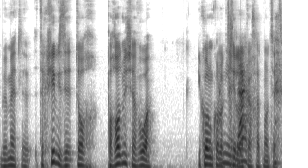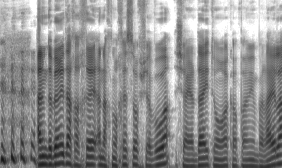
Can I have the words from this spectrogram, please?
באמת, תקשיבי, זה תוך פחות משבוע. היא קודם כל התחילה. לקחת מוצץ. אני מדבר איתך אחרי, אנחנו אחרי סוף שבוע, שהילדה התעוררה כמה פעמים בלילה,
